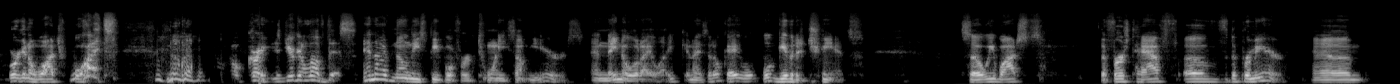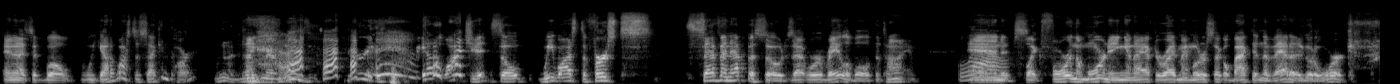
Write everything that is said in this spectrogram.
We're going to watch what? Oh great you're going to love this. And i've known these people for 20 something years and they know what i like and i said okay well, we'll give it a chance. So we watched the first half of the premiere um, and i said well we got to watch the second part. Nightmare Moon is serious. we got to watch it. So we watched the first seven episodes that were available at the time and it's like four in the morning and i have to ride my motorcycle back to nevada to go to work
